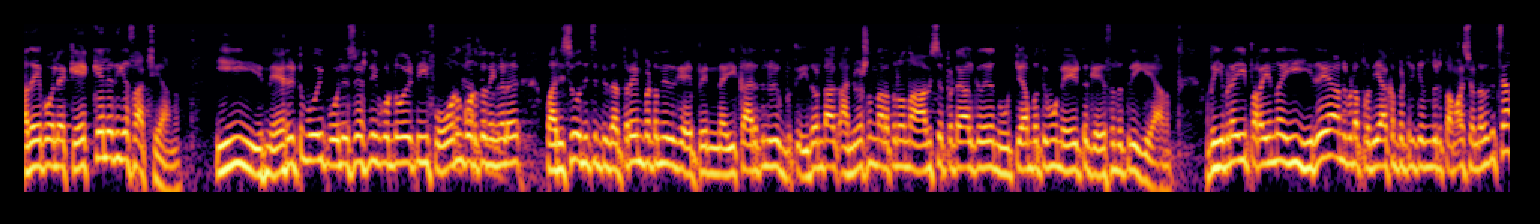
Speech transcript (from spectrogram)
അതേപോലെ കെ കെ ലതിക സാക്ഷിയാണ്. ഈ നേരിട്ട് പോയി പോലീസ് സ്റ്റേഷനിൽ കൊണ്ടുപോയിട്ട് ഈ ഫോണും കൊടുത്ത് നിങ്ങൾ പരിശോധിച്ചിട്ട് ഇത് എത്രയും പെട്ടെന്ന് ഇത് പിന്നെ ഈ കാര്യത്തിലൊരു ഇതുണ്ടാ അന്വേഷണം നടത്തണമെന്ന് ആവശ്യപ്പെട്ട ആൾക്കെതിരെ നൂറ്റി അമ്പത്തി മൂന്ന് ഏട്ട് കേസെടുത്തിരിക്കുകയാണ്. അപ്പോൾ ഇവിടെ ഈ പറയുന്ന ഈ ഇരയാണ് ഇവിടെ പ്രതിയാക്കപ്പെട്ടിരിക്കുന്ന ഒരു തമാശ ഉണ്ട് വെച്ചാൽ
